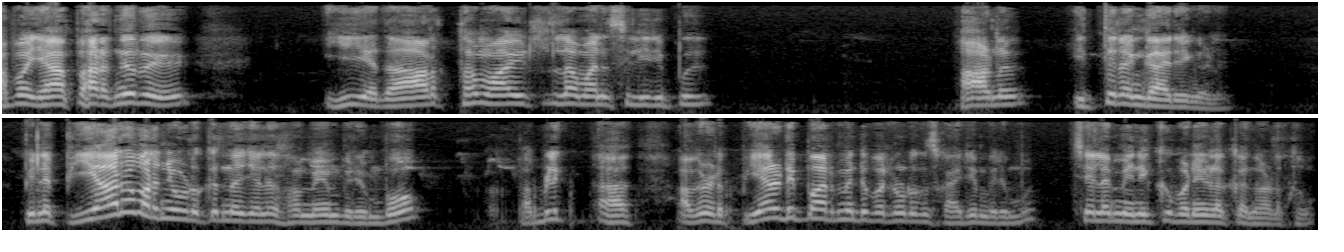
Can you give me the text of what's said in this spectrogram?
അപ്പോൾ ഞാൻ പറഞ്ഞത് ഈ യഥാർത്ഥമായിട്ടുള്ള മനസ്സിലിരിപ്പ് ആണ് ഇത്തരം കാര്യങ്ങൾ. പിന്നെ പി ആർ പറഞ്ഞു കൊടുക്കുന്ന ചില സമയം വരുമ്പോൾ പബ്ലിക് അവരുടെ പി ആർ ഡിപ്പാർട്ട്മെന്റ് പറഞ്ഞു കൊടുക്കുന്ന കാര്യം വരുമ്പോൾ ചില മിനുക്ക് പണികളൊക്കെ നടത്തും.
